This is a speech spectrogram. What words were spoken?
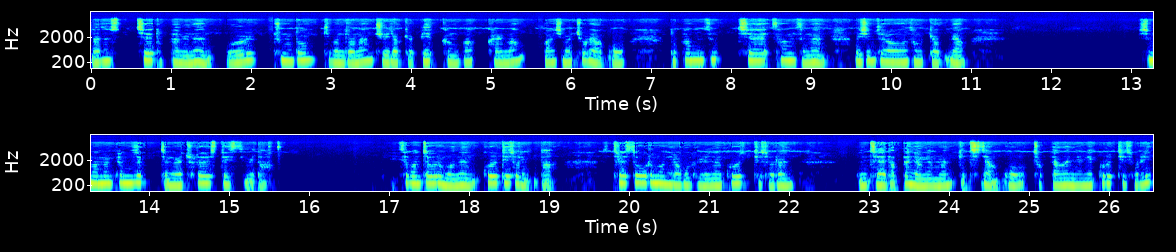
낮은 수치의 도파민은 우울, 충동, 기분전환, 주의력 결핍, 강박, 갈망, 무관심을 초래하고 도파민 수치의 상승은 의심스러운 성격며 심하면 편집증을 초래할 수도 있습니다. 세 번째 호르몬은 코르티솔입니다. 스트레스 호르몬이라고 불리는 코르티솔은 인체에 나쁜 영향만 끼치지 않고 적당한 양의 코르티솔이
